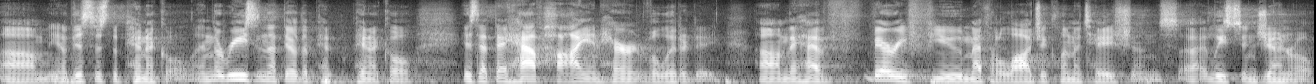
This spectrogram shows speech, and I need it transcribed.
Um, you know, this is the pinnacle. And the reason that they're the pinnacle is that they have high inherent validity. Um, they have very few methodologic limitations, uh, at least in general.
